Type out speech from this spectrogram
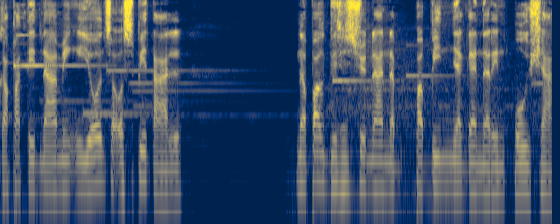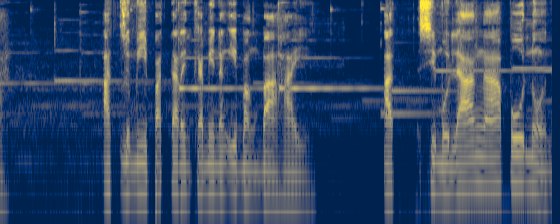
kapatid naming iyon sa ospital, napagdesisyon na pabinyagan na rin po siya at lumipat na rin kami ng ibang bahay. At simula nga po noon,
